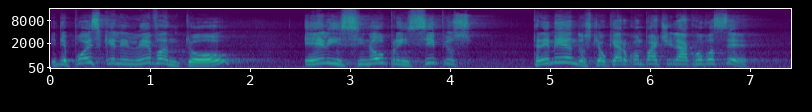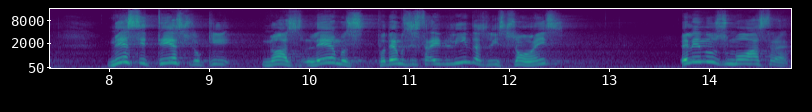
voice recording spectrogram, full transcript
E depois que ele levantou, ele ensinou princípios tremendos que eu quero compartilhar com você. Nesse texto que nós lemos, podemos extrair lindas lições. Ele nos mostra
